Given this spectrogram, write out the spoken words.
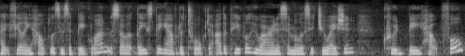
Like feeling helpless is a big one. So, at least being able to talk to other people who are in a similar situation could be helpful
